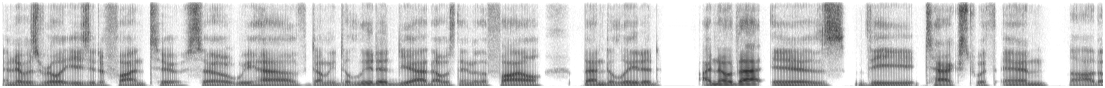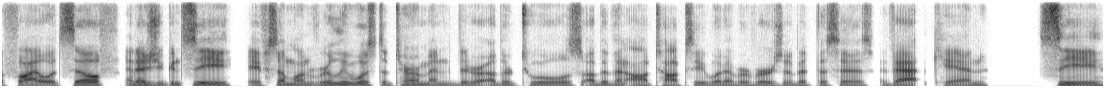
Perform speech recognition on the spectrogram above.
and it was really easy to find too. So we have dummy deleted. Yeah, that was the name of the file. Then deleted. I know that is the text within uh, the file itself. And as you can see, if someone really was determined, there are other tools other than Autopsy, whatever version of it this is, that can see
